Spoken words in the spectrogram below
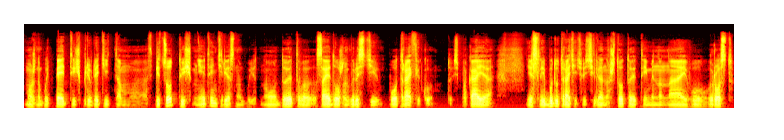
можно будет 5 тысяч превратить там э, в 500 тысяч, мне это интересно будет. Но до этого сайт должен вырасти по трафику. То есть пока я, если и буду тратить усилия на что-то, это именно на его рост.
